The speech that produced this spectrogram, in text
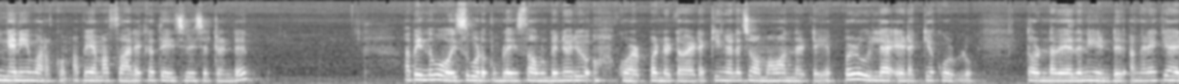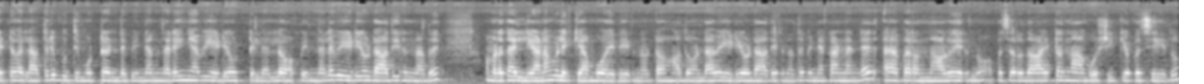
ഇങ്ങനെയും വറക്കും. അപ്പോൾ ഞാൻ മസാലയൊക്കെ തേച്ച് വെച്ചിട്ടുണ്ട്. അപ്പോൾ ഇന്ന് വോയിസ് കൊടുക്കുമ്പോൾ ഈ സൗണ്ടിന് ഒരു കുഴപ്പമുണ്ട് കേട്ടോ ഇടയ്ക്ക് ഇങ്ങനെ ചുമ വന്നിട്ട് എപ്പോഴും ഇല്ല ഇടയ്ക്കൊക്കെ ഉള്ളൂ. തൊണ്ടവേദനയുണ്ട്. അങ്ങനെയൊക്കെ ആയിട്ട് വല്ലാത്തൊരു ബുദ്ധിമുട്ടുണ്ട്. പിന്നെ ഇന്നലെ ഞാൻ വീഡിയോ ഇട്ടില്ലല്ലോ. അപ്പോൾ ഇന്നലെ വീഡിയോ ഇടാതിരുന്നത് നമ്മൾ കല്യാണം വിളിക്കാൻ പോയതായിരുന്നു കേട്ടോ. അതുകൊണ്ടാണ് വീഡിയോ ഇടാതിരുന്നത്. പിന്നെ കണ്ണന്റെ പിറന്നാളുമായിരുന്നു അപ്പോൾ ചെറുതായിട്ടൊന്ന് ആഘോഷിക്കുകയൊക്കെ ചെയ്തു.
